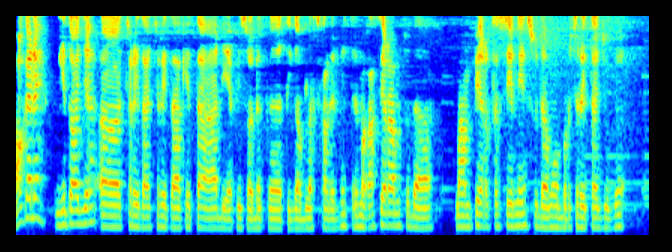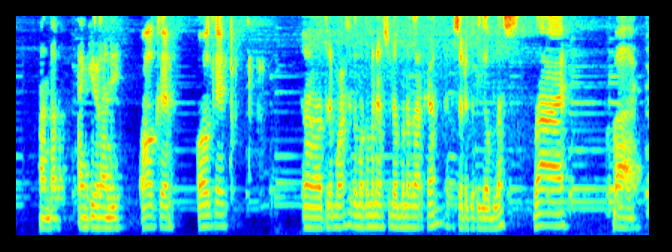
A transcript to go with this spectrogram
Oke deh, gitu aja cerita-cerita uh, kita di episode ke-13 kali ini. Terima kasih Ram sudah mampir ke sini, sudah mau bercerita juga. Mantap, thank you Randy. Oke, oke. Uh, terima kasih teman-teman yang sudah mendengarkan episode ke-13. Bye. Bye.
